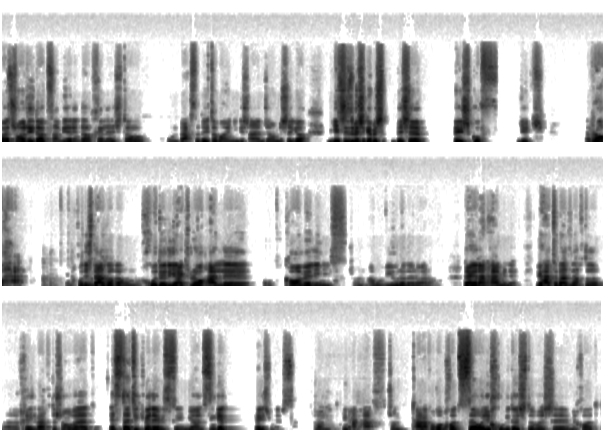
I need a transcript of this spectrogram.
باید شما Redux هم بیارین داخلش تا اون بحث data binding ش انجام بشه یا یه چیزی بشه که بشه بهش گفت یک راه حل. یعنی خودش در واقع اون خود یک راه حل کاملی نیست چون همون ویو را داره برام دقیقا همینه. یا حتی بعض وقت خیلی وقت شما باید استاتیک بنویسیم یا single page بنویسیم آره. این هم هست. چون طرف آقا می‌خواد SEO خوبی داشته باشه می‌خواد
